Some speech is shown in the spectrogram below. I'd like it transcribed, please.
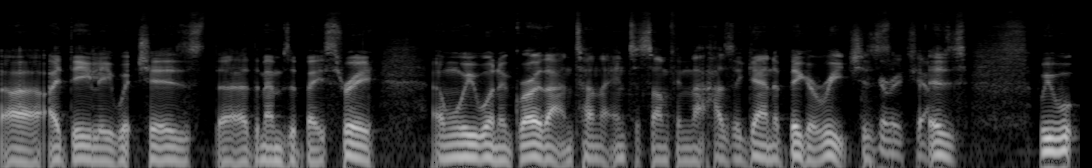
uh, ideally, which is the, the members of Base Three, and we want to grow that and turn that into something that has again a bigger reach. Is Bigger reach, yeah. is we w-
